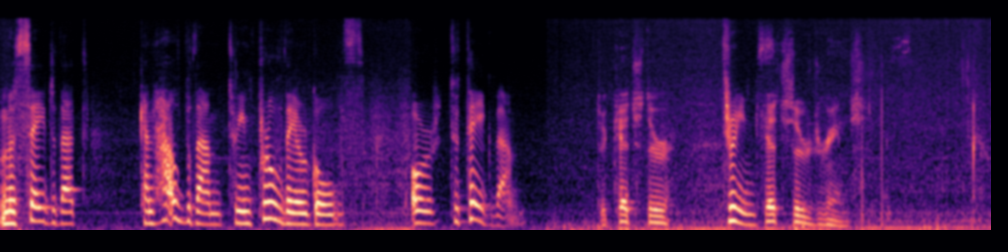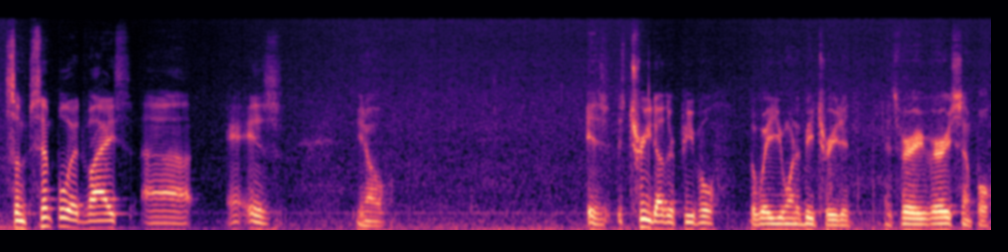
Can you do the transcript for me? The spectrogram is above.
A message that can help them to improve their goals or to take them. To catch their dreams. Catch their dreams. Some simple advice uh, is, you know, is, treat other people the way you want to be treated. It's very, very simple.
